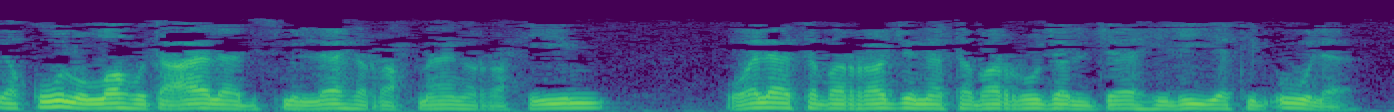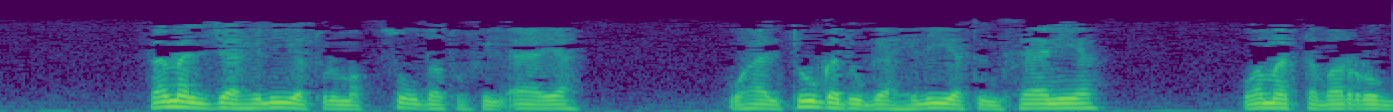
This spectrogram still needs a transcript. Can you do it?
يقول الله تعالى بسم الله الرحمن الرحيم ولا تبرجن تبرج الجاهلية الأولى. فما الجاهلية المقصودة في الآية؟ وهل توجد جاهلية ثانية؟ وما التبرج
